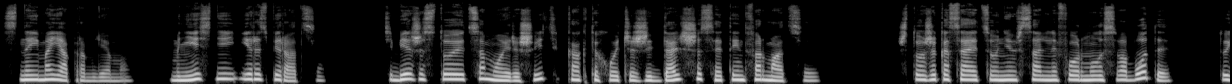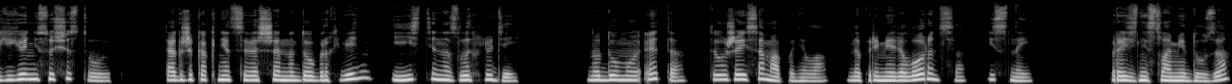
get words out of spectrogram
Сней моя проблема. Мне с ней и разбираться. Тебе же стоит самой решить, как ты хочешь жить дальше с этой информацией. Что же касается универсальной формулы свободы, то ее не существует так же, как нет совершенно добрых ведьм и истинно злых людей. Но, думаю, это ты уже и сама поняла на примере Лоренса и Сней. Произнесла Медуза,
